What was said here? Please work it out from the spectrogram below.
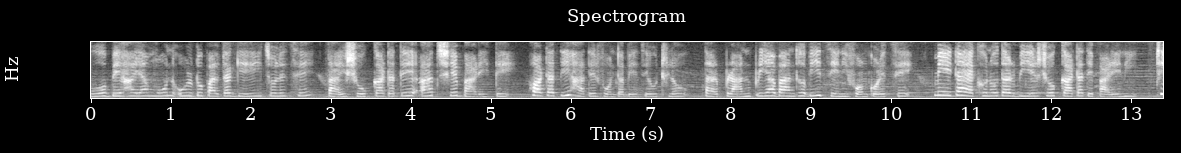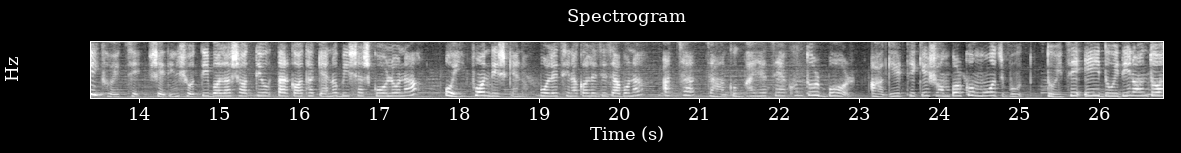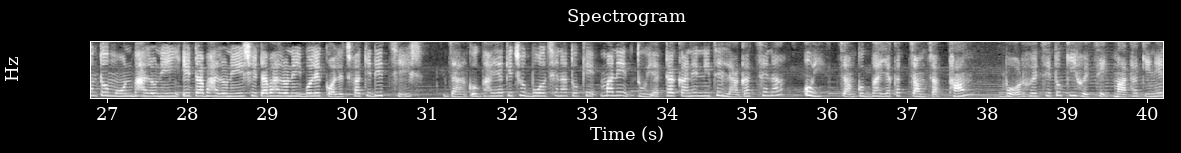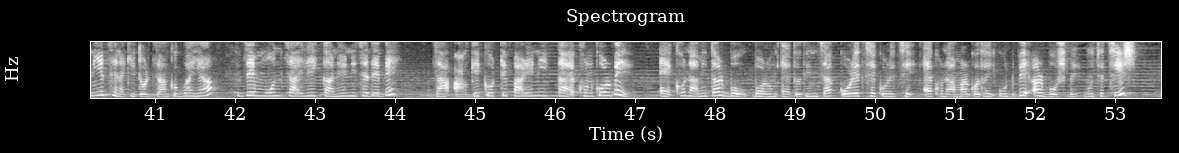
তবুও বেহায়া মন উল্টো পাল্টা গেয়েই চলেছে। তাই শোক কাটাতে আজ সে বাড়িতে। হঠাৎই হাতের ফোনটা বেজে উঠল। তার প্রাণপ্রিয়া বান্ধবী জেনি ফোন করেছে। মেয়েটা এখনও তার বিয়ের শোক কাটাতে পারেনি। ঠিক হয়েছে, সেদিন সত্যি বলা সত্ত্বেও তার কথা কেন বিশ্বাস করল না? ওই, ফোন দিস কেন? বলেছি না কলেজে যাব না? আচ্ছা জাগুক ভাইয়া যে এখন তোর বর। আগের থেকে সম্পর্ক মজবুত। তুই যে এই দুই দিন অন্ত অন্ত মন ভালো নেই, এটা ভালো নেই, সেটা ভালো নেই বলে কলেজ ফাঁকি দিচ্ছিস? জাঙ্কুক ভাইয়া কিছু বলছে না তোকে মানে তুই একটা কানের নিচে লাগাচ্ছে না? ওই জাঙ্কুক ভাইয়াকে চামচা থাম। বড় হয়েছে তো কি হয়েছে? মাথা কিনে নিয়েছে নাকি তোর জাঙ্কুক ভাইয়া? যে মন চাইলেই কানের নিচে দেবে, যা আগে করতে পারেনি তা এখন করবে? এখন আমি তার বউ, বরং এতদিন যা করেছে করেছে, এখন আমার কথাই উঠবে আর বসবে, বুঝেছিস?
